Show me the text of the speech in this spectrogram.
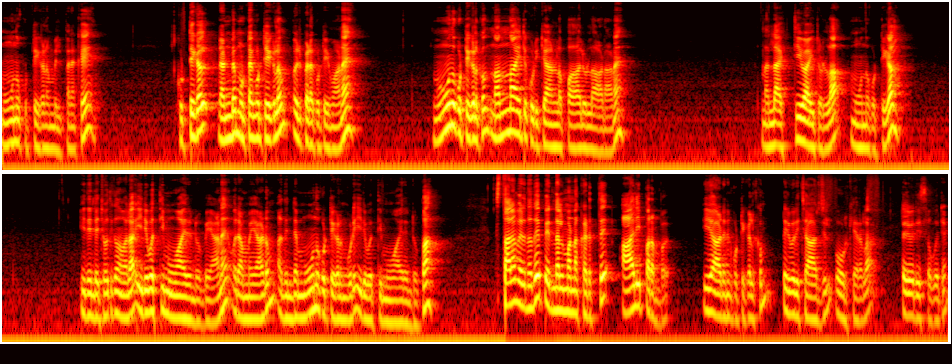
മൂന്ന് കുട്ടികളും വിൽപ്പനക്ക്. കുട്ടികൾ രണ്ട് മുട്ടൻ കുട്ടികളും ഒരു പെടക്കുട്ടിയുമാണ്. മൂന്ന് കുട്ടികൾക്കും നന്നായിട്ട് കുടിക്കാനുള്ള പാലുള്ള ആടാണ്. നല്ല ആക്റ്റീവായിട്ടുള്ള മൂന്ന് കുട്ടികൾ. ഇതിന്റെ ചോദിക്കുന്ന വില ഇരുപത്തി മൂവായിരം രൂപയാണ്. ഒരമ്മയാടും അതിന്റെ മൂന്ന് കുട്ടികളും കൂടി ഇരുപത്തി മൂവായിരം രൂപ. സ്ഥലം വരുന്നത് പെരിന്തൽമണ്ണക്കടുത്ത് ആലിപ്പറമ്പ്. ഈ ആടിനും കുട്ടികൾക്കും ഡെലിവറി ചാർജിൽ ഓൾ കേരള ഡെലിവറി സൗകര്യം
